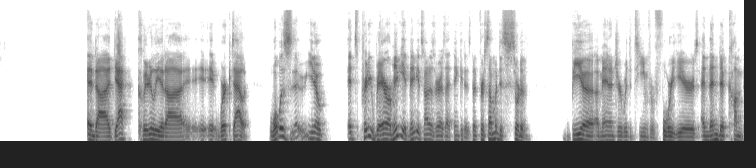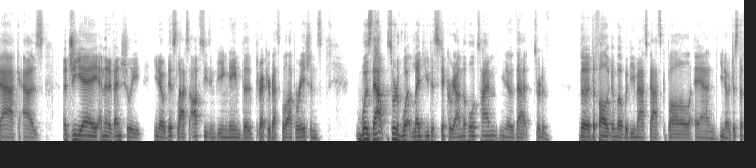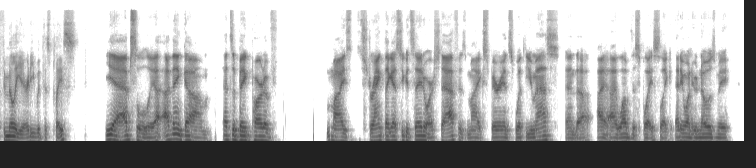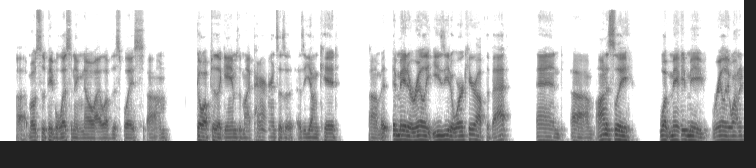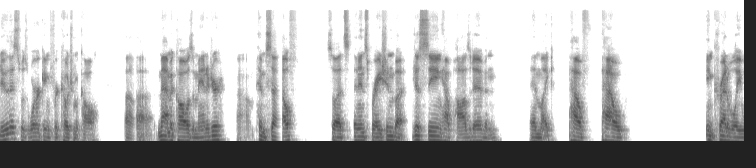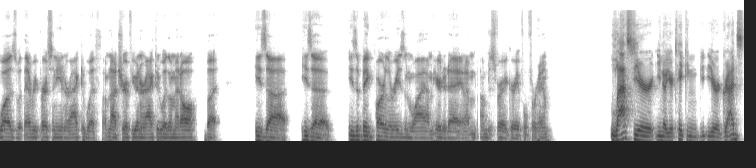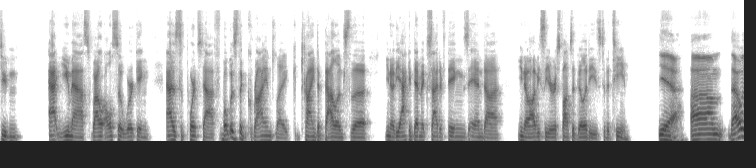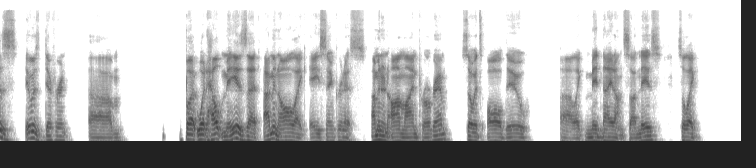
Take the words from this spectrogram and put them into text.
And uh, yeah, clearly it uh it, it worked out. What was you know it's pretty rare, or maybe it maybe it's not as rare as I think it is, but for someone to sort of be a, a manager with the team for four years and then to come back as a GA and then eventually, you know, this last offseason being named the director of basketball operations. Was that sort of what led you to stick around the whole time? You know, that sort of the the falling in love with UMass basketball and you know just the familiarity with this place. Yeah, absolutely. I, I think um, that's a big part of my strength, I guess you could say, to our staff is my experience with UMass, and uh, I, I love this place. Like anyone who knows me, uh, most of the people listening know I love this place. Um, go up to the games with my parents as a as a young kid. Um, it, it made it really easy to work here off the bat. And um, honestly, what made me really want to do this was working for Coach McCall. Uh, Matt McCall is a manager um, himself, so that's an inspiration. But just seeing how positive and and like how how incredible he was with every person he interacted with. I'm not sure if you interacted with him at all, but he's uh he's a he's a big part of the reason why I'm here today, and I'm I'm just very grateful for him. Last year, you know, you're taking you're a grad student at UMass while also working as support staff. What was the grind like trying to balance the, you know, the academic side of things and uh, you know, obviously your responsibilities to the team? Yeah. Um that was it was different. Um but what helped me is that I'm in all like asynchronous. I'm in an online program, so it's all due uh like midnight on Sundays. So like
